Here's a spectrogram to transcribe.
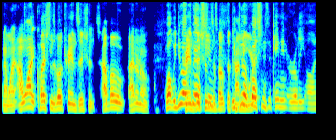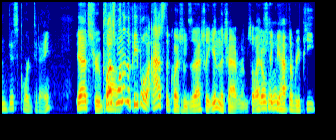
and I want I want questions about transitions. How about I don't know Well, we do have transitions questions. about the We time do of have questions that came in early on Discord today. Yeah, it's true. Plus, Uh, one of the people that asked the questions is actually in the chat room, so I don't think we have to repeat,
